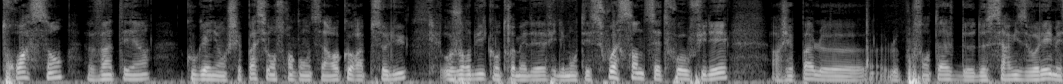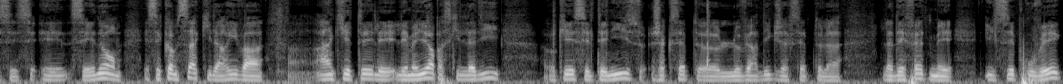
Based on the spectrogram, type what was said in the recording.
321 coups. Je sais pas si on se rend compte, c'est un record absolu. Aujourd'hui contre Medvedev, il est monté 67 fois au filet. Alors j'ai pas le, le, pourcentage de, de services volés, mais c'est énorme. Et c'est comme ça qu'il arrive à, à, inquiéter les, les meilleurs parce qu'il l'a dit. Ok, c'est le tennis, j'accepte euh, le verdict, j'accepte la, la défaite, mais il s'est prouvé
